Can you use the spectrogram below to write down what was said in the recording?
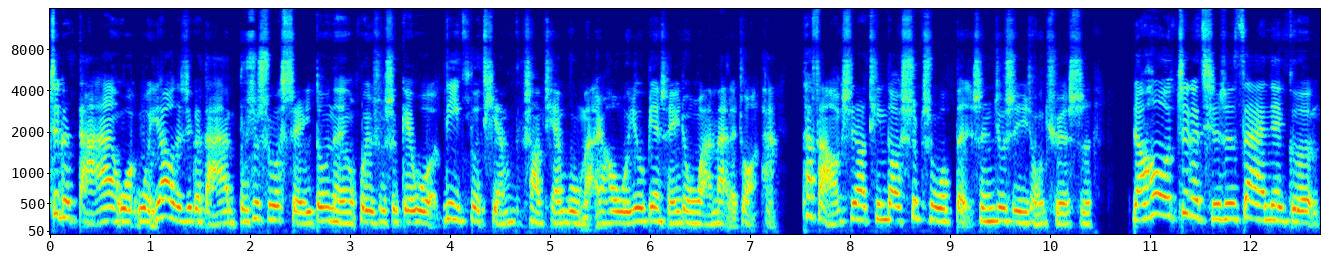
这个答案，我我要的这个答案，不是说谁都能，或者说是给我立刻填补上、填补满，然后我又变成一种完满的状态。他反而是要听到是不是我本身就是一种缺失。然后这个其实，在那个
